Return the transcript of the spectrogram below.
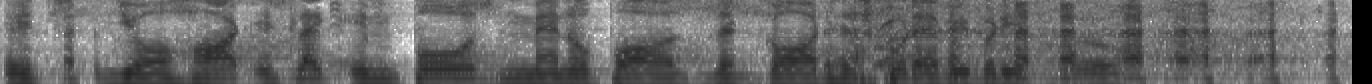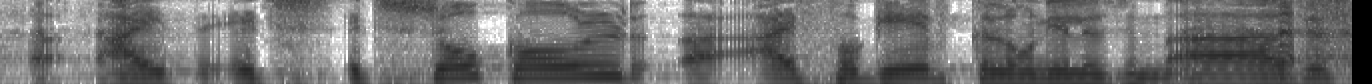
It's your heart. It's like imposed menopause that God has put everybody through. Uh, I. It's it's so cold. Uh, I forgave colonialism. Uh, I was just.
